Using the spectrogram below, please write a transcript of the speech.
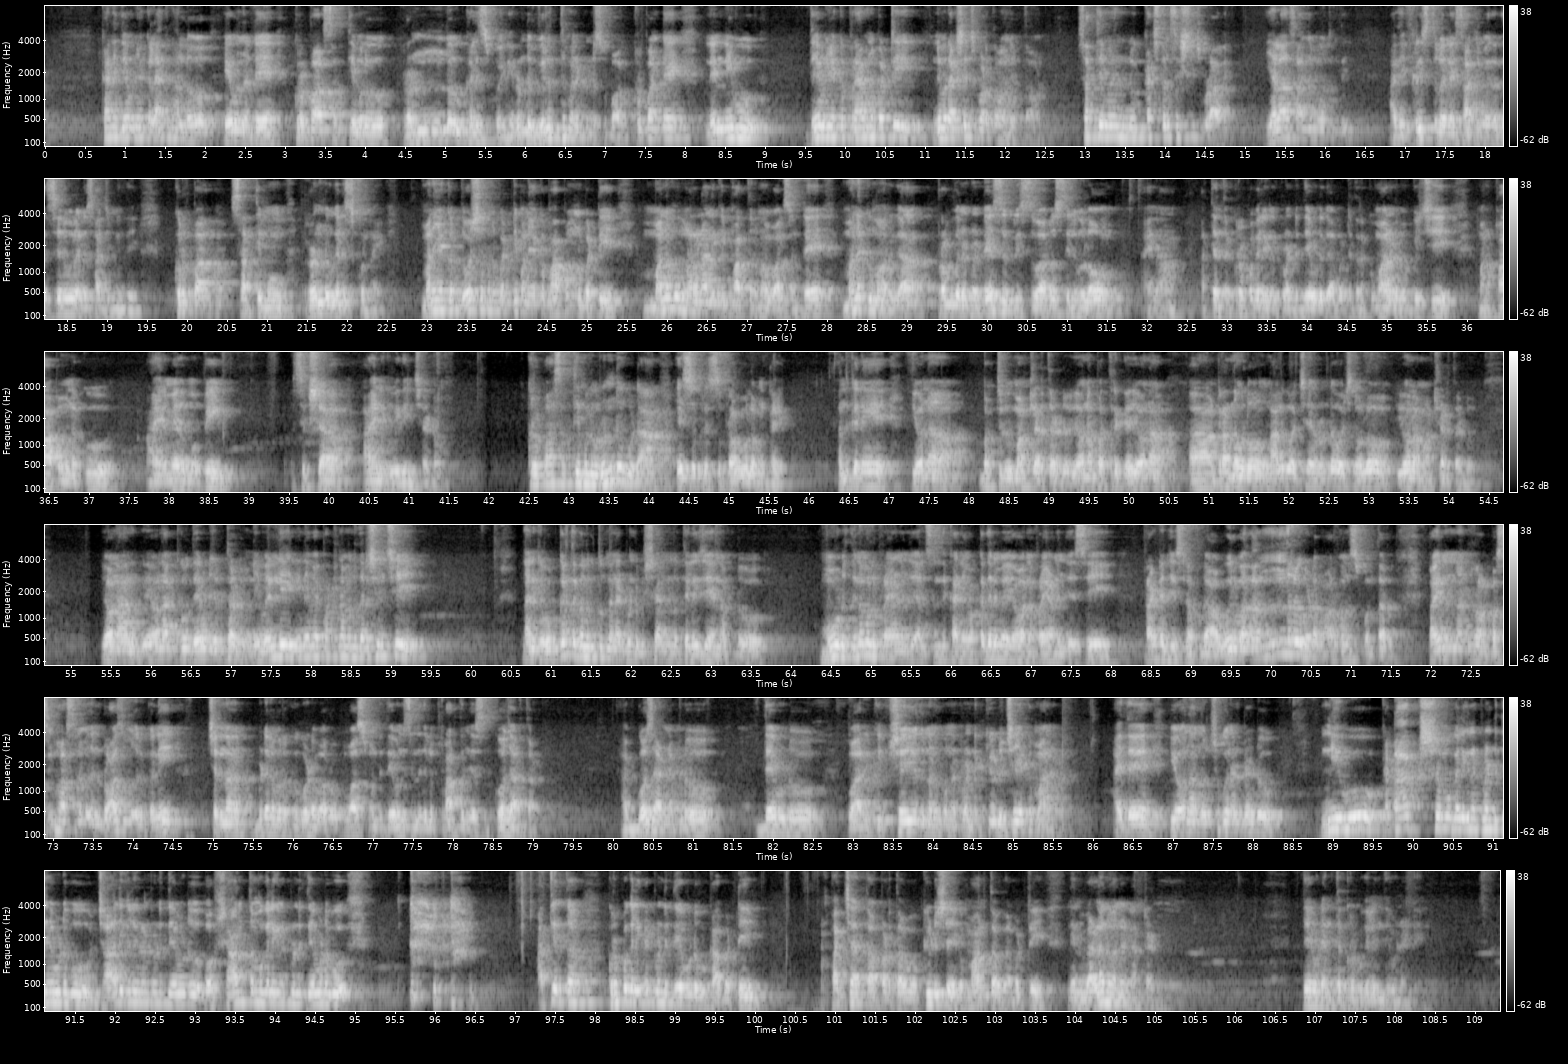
కానీ దేవుని యొక్క లేఖనాల్లో ఏముందంటే కృపా సత్యములు రెండు కలిసిపోయినాయి రెండు విరుద్ధమైనటువంటి స్వభావాలు. కృప అంటే నేను నీవు దేవుని యొక్క ప్రేమను బట్టి నువ్వు రక్షించబడతావు అని చెప్తావు సత్యమైన నువ్వు ఖచ్చితంగా శిక్షించబడాలి. ఎలా సాధ్యమవుతుంది? అది క్రీస్తులోనే సాధ్యమైంది అది సెలవులోనే సాధ్యమైంది. కృప సత్యము రెండు కలుసుకున్నాయి మన యొక్క దోషమును బట్టి మన యొక్క పాపమును బట్టి మనము మరణానికి పాత్రం అవ్వాల్సి ఉంటే మనకు మారుగా ప్రభు అయినటువంటి యేసుక్రీస్తు వారు సెలువులో ఆయన అత్యంత కృప కలిగినటువంటి దేవుడు కాబట్టి తన కుమారుడు పంపించి మన పాపమునకు ఆయన మీద మోపి శిక్ష ఆయనకు విధించడం. కృపా సత్యములు రెండు కూడా యేసుక్రీస్తు ప్రభువులో ఉంటాయి. అందుకనే యోన భక్తుడు మాట్లాడతాడు. యోన పత్రిక యోన గ్రంథంలో నాలుగో వచ్చే రెండో వచనంలో యోన మాట్లాడతాడు. యోనా యోనాకు దేవుడు చెప్తాడు నీ వెళ్ళి నేనేమే పట్టణమును దర్శించి దానికి ఉగ్రత కలుగుతుందనేటువంటి విషయాన్ని నువ్వు తెలియజేయనప్పుడు మూడు దినములు ప్రయాణం చేయాల్సింది. కానీ ఒక్క దినమే యోన ప్రయాణం చేసి ప్రకటన చేసినప్పుడు ఆ ఊరి వాళ్ళందరూ కూడా మారు మనసు పొందుతారు. పైన సింహాసనం మీద రాజు మొదలుకొని చిన్న బిడల వరకు కూడా వారు ఉపవాసం ఉండి దేవుని సన్నిధిలో ప్రార్థన చేస్తూ గోజాడతాడు ఆ గోజాడినప్పుడు దేవుడు వారికి చేయదు అనుకున్నటువంటి కీడు చేయక మానాడు అయితే యోనా నొచ్చుకొని అంటాడు నీవు కటాక్షము కలిగినటువంటి దేవుడువు జాలి కలిగినటువంటి దేవుడు బహుశాంతము కలిగినటువంటి దేవుడువు అత్యంత కృప కలిగినటువంటి దేవుడువు కాబట్టి పశ్చాత్తాపడతావు కీడు చేయక మానుతావు కాబట్టి నేను వెళ్ళను అని అంటాడు. దేవుడు ఎంత కృపగలిగిన దేవుడు అండి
